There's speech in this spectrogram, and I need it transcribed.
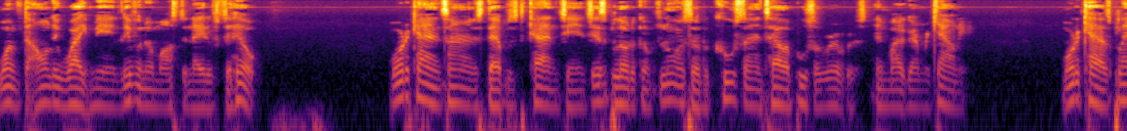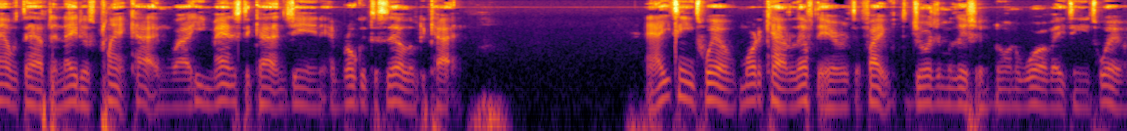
one of the only white men living amongst the natives, to help. Mordecai in turn established the cotton gin just below the confluence of the Coosa and Tallapoosa rivers in Montgomery County. Mordecai's plan was to have the natives plant cotton while he managed the cotton gin and brokered the sale of the cotton. In 1812, Mordecai left the area to fight with the Georgia militia during the War of 1812.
